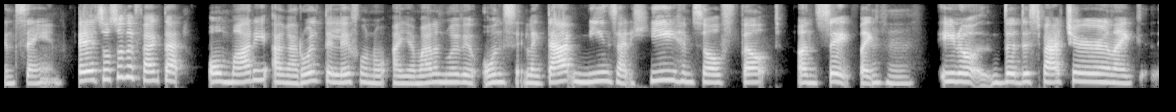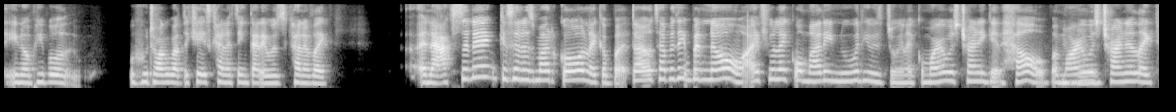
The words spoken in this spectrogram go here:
Insane. And it's also the fact that Omaree agarró el teléfono a llamar al 911. Like that means that he himself felt unsafe. Like, Mhm. you know, the dispatcher and like, you know, people who talk about the case kind of think that it was kind of like an accident que se les marcó, like a butt dial type of thing. But no, I feel like Omaree knew what he was doing. Like Omaree was trying to get help. Omaree was trying to like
